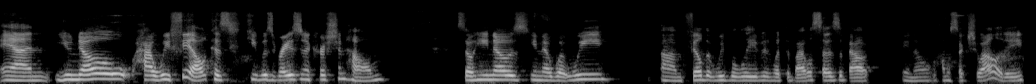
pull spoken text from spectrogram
And you know how we feel because he was raised in a christian home so he knows, you know, what we um, feel that we believe in what the Bible says about, you know, homosexuality.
